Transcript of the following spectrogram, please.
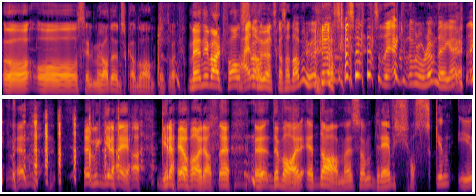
Og, og selv om hun hadde ønska noe annet etter hvert. Men i hvert fall Nei da, hun ønska seg damer, hun. hun ønsket seg det, så det er ikke noe problem, det, Geir. Men greia, greia var at det, eh, det var en dame som drev kiosken i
